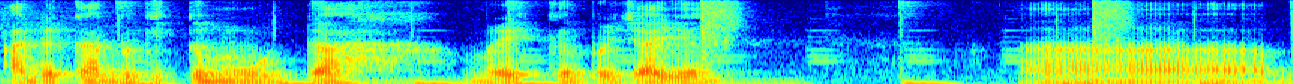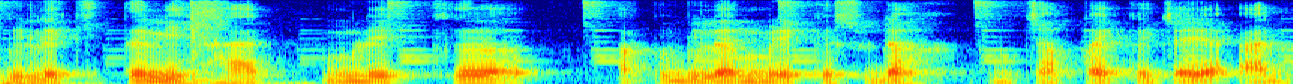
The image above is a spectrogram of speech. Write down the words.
adakah begitu mudah mereka berjaya uh, bila kita lihat mereka apabila mereka sudah mencapai kejayaan.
